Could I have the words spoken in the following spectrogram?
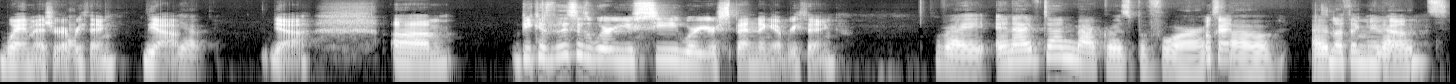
weigh and measure everything. Yeah, yep. yeah, um, because this is where you see where you're spending everything. Right, and I've done macros before, okay. so it's nothing new. You know, it's,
